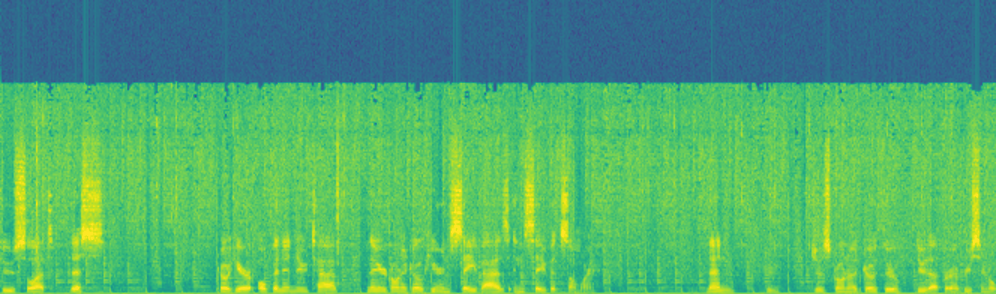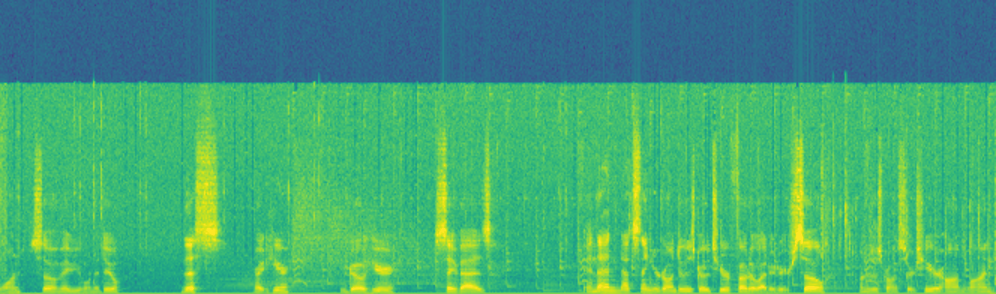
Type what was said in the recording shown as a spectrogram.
to select this, go here, open a new tab, and then you're going to go here and save as and save it somewhere. Then you're just going to go through, do that for every single one. So maybe you want to do this right here, you go here, save as, and then next thing you're going to do is go to your photo editor. So I'm just going to search here online.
